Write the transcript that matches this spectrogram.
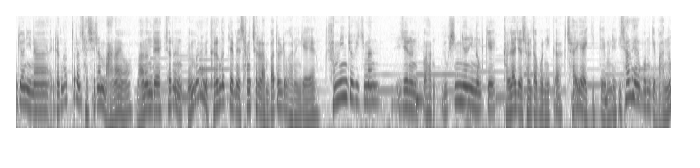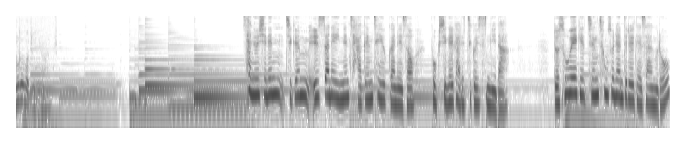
편견이나 이런 것들은 사실은 많아요. 많은데 저는 웬만하면 그런 것 때문에 상처를 안 받으려고 하는 게 한민족이지만 이제는 뭐 한 60년이 넘게 갈라져 살다 보니까 차이가 있기 때문에 이상하게 보는 게 맞는 거거든요. 상윤 씨는 지금 일산에 있는 작은 체육관에서 복싱을 가르치고 있습니다. 또 소외계층 청소년들을 대상으로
